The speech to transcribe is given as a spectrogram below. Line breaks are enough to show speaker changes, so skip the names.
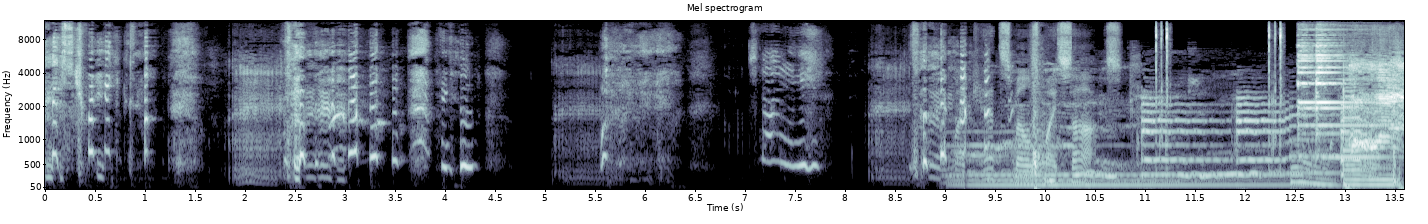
the street.
My cat smells my socks.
